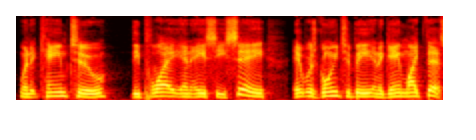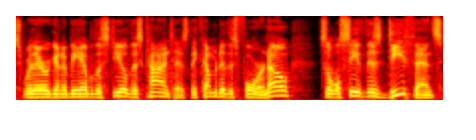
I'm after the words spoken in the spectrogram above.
when it came to the play in ACC, it was going to be in a game like this where they were going to be able to steal this contest. They come into this 4 0. So we'll see if this defense,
